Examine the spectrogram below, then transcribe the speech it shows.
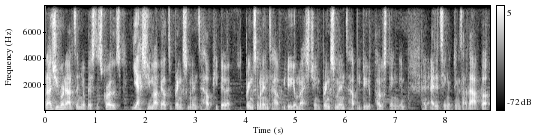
And as you run ads and your business grows, yes, you might be able to bring someone in to help you do it bring someone in to help you do your messaging, bring someone in to help you do your posting and, and editing and things like that. But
